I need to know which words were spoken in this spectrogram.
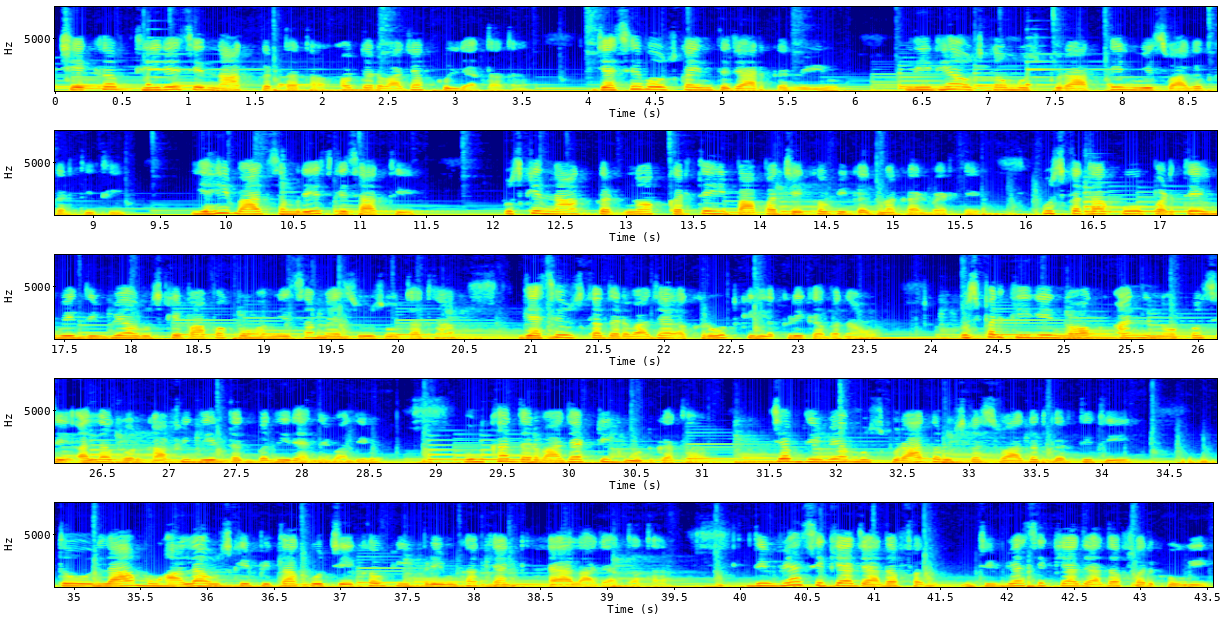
चेकअप धीरे से नाक करता था और दरवाज़ा खुल जाता था, जैसे वह उसका इंतज़ार कर रही हो। लीडिया उसका मुस्कुराते हुए स्वागत करती थी। यही बात समरेश के साथ थी। उसके नाक कर, नॉक करते ही पापा चेकअप की कदमा काट बैठते उस कथा को पढ़ते हुए दिव्या और उसके पापा को हमेशा महसूस होता था, जैसे उसका दरवाज़ा अखरोट की लकड़ी का बना हो। उस पर की गई नौक अन्य नौकों से अलग और काफ़ी देर तक बनी रहने वाली हो। उनका दरवाज़ा टिक वुड का था। जब दिव्या मुस्कुराकर उसका स्वागत करती थी तो ला मुहाला उसके पिता को चेखव की प्रेम का क्या ख्याल आ जाता था। दिव्या से क्या ज़्यादा फ़र्क दिव्या से क्या ज़्यादा फ़र्क होगी?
